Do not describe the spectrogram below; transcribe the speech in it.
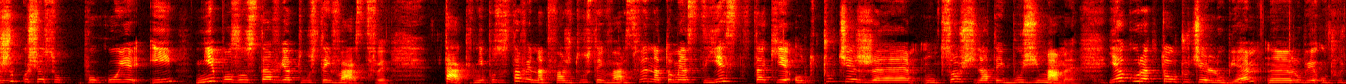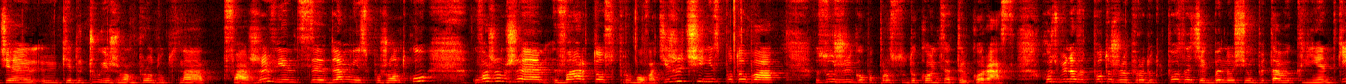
Szybko się spłukuje i nie pozostawia tłustej warstwy. Tak, nie pozostawia na twarzy tłustej warstwy, natomiast jest takie odczucie, że coś na tej buzi mamy. Ja akurat to uczucie lubię. E, Lubię uczucie, e, kiedy czuję, że mam produkt na twarzy, więc e, dla mnie jest w porządku. Uważam, że warto spróbować. Jeżeli Ci się nie spodoba, zużyj go po prostu do końca tylko raz. Choćby nawet po to, żeby produkt poznać, jak będą się pytały klientki,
